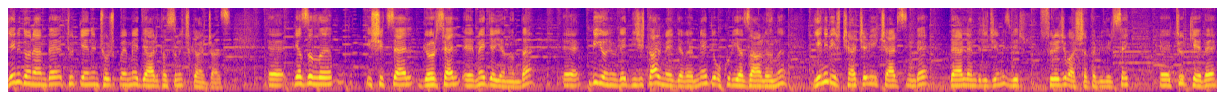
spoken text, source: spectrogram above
Yeni dönemde Türkiye'nin çocuk ve medya haritasını çıkaracağız. E, yazılı, işitsel, görsel e, medya yanında e, bir yönüyle dijital medya ve medya okur yazarlığını yeni bir çerçeve içerisinde değerlendireceğimiz bir süreci başlatabilirsek e, Türkiye'de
